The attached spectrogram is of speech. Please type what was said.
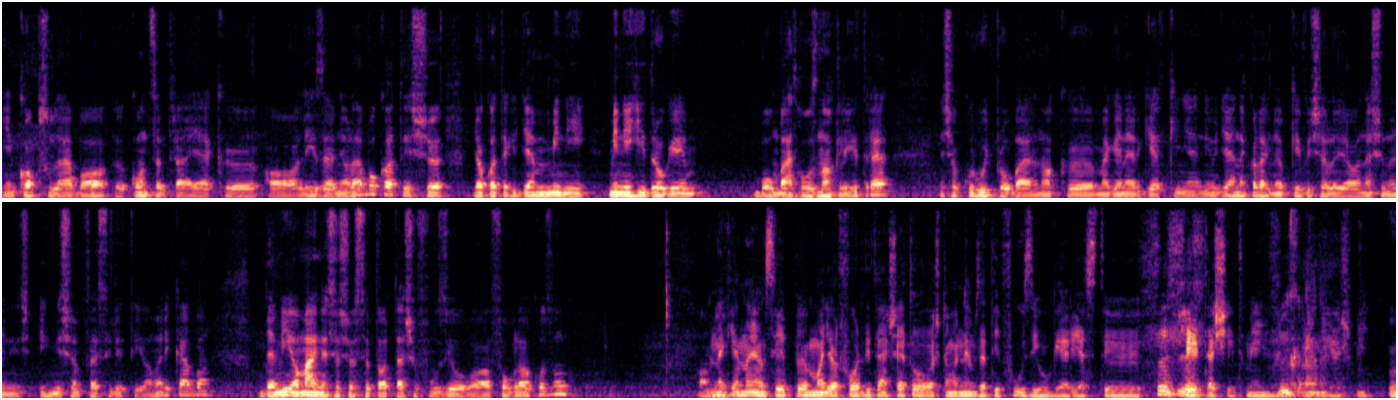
ilyen kapszulába ö, koncentrálják ö, a lézernyalábokat, és ö, gyakorlatilag egy ilyen mini, mini hidrogén bombát hoznak létre, és akkor úgy próbálnak meg energiát kinyerni. Ugye ennek a legnagyobb képviselője a National Ignition Facility Amerikában, de mi a mágneses összetartású fúzióval foglalkozunk. Ennek ilyen nagyon szép magyar fordítását olvastam, a Nemzeti Fúziógerjesztő Létesítmény, vagy valami ilyesmi. Uh,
